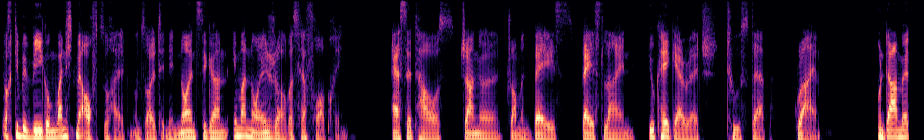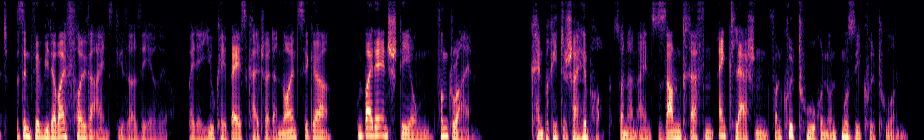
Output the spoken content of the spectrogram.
Doch die Bewegung war nicht mehr aufzuhalten und sollte in den 90ern immer neue Genres hervorbringen. Acid House, Jungle, Drum and Bass, Bassline, UK Garage, Two-Step, Grime. Und damit sind wir wieder bei Folge 1 dieser Serie, bei der UK Bass Culture der 90er und bei der Entstehung von Grime. Kein britischer Hip-Hop, sondern ein Zusammentreffen, ein Clashen von Kulturen und Musikkulturen.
